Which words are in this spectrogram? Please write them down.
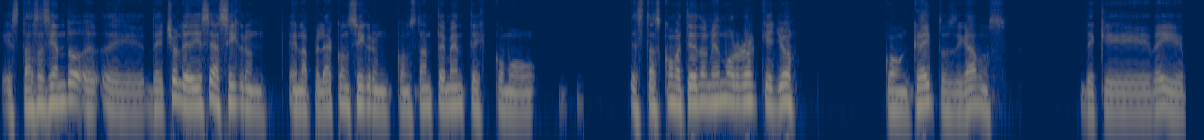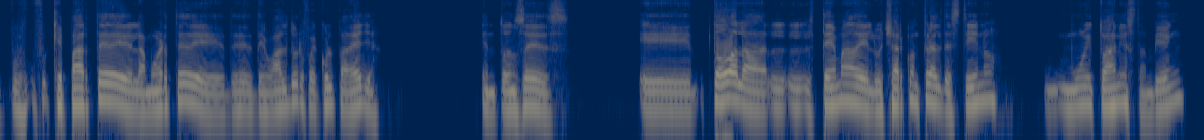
estás haciendo, eh, eh, de hecho le dice a Sigrun en la pelea con Sigrun constantemente como estás cometiendo el mismo error que yo con Kratos, digamos, de que, de, que parte de la muerte de, de, de Baldur fue culpa de ella. Entonces, eh, todo el tema de luchar contra el destino muy tuanis también.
